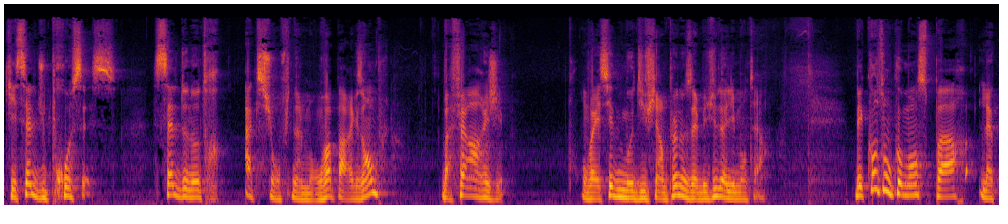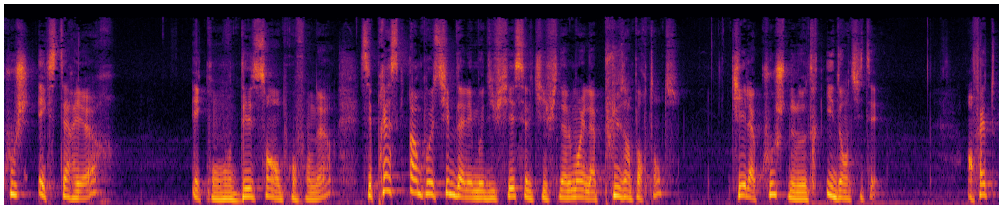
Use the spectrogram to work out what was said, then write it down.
qui est celle du process, celle de notre action finalement. On va par exemple bah, faire un régime. On va essayer de modifier un peu nos habitudes alimentaires. Mais quand on commence par la couche extérieure et qu'on descend en profondeur, c'est presque impossible d'aller modifier celle qui finalement est la plus importante, qui est la couche de notre identité. En fait,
